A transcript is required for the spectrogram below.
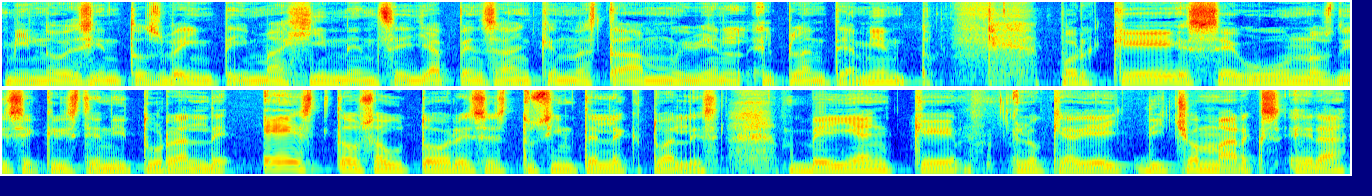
1920, imagínense, ya pensaban que no estaba muy bien el planteamiento, porque según nos dice Cristian Iturralde, estos autores, estos intelectuales, veían que lo que había dicho Marx era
